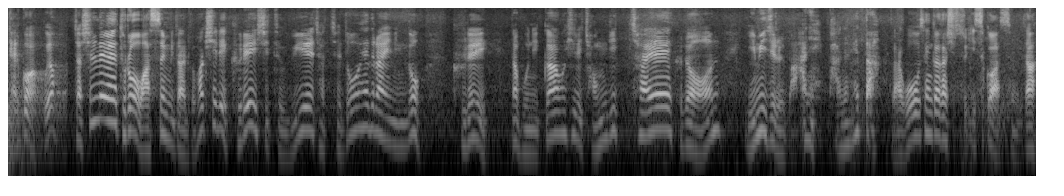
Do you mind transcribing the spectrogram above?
될 것 같고요. 자 실내에 들어왔습니다. 확실히 그레이 시트 위에 자체도 헤드라이닝도 그레이다 보니까 확실히 전기차의 그런 이미지를 많이 반영했다라고 생각하실 수 있을 것 같습니다.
